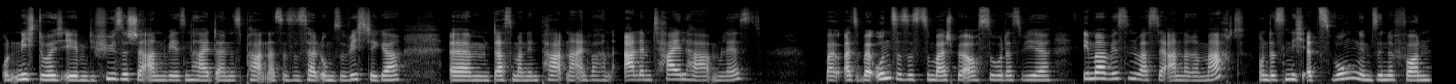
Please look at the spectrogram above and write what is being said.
und nicht durch eben die physische Anwesenheit deines Partners, ist es halt umso wichtiger, ähm, dass man den Partner einfach an allem teilhaben lässt bei, also bei uns ist es zum Beispiel auch so, dass wir immer wissen, was der andere macht und das nicht erzwungen im Sinne von,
